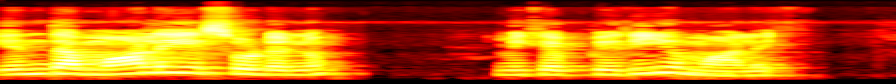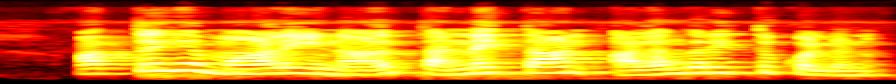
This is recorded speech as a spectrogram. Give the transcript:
எந்த மாலையை சுடணும்? மிக பெரிய மாலை. அத்தகைய மாலையினால் தன்னைத்தான் அலங்கரித்து கொள்ளணும்.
